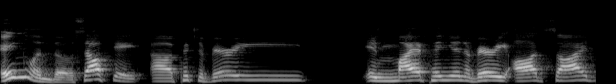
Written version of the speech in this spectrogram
England though Southgate uh, picked a very, in my opinion, a very odd side.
